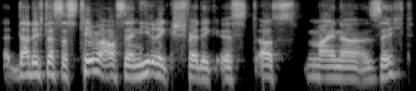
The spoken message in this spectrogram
Dadurch, dass das Thema auch sehr niedrigschwellig ist, aus meiner Sicht,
